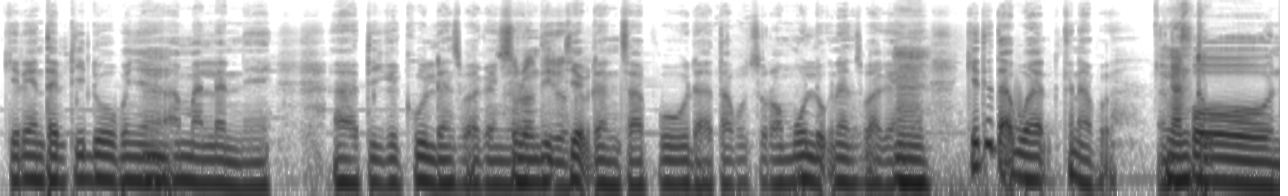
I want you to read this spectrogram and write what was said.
kira yang time tidur punya Hmm. amalan ni. Uh, tiga kul dan sebagainya Sebelum tidur. Dan sapu dah, Ataupun surah muluk dan sebagainya Hmm. Kita tak buat Kenapa? Ngantuk. Handphone.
